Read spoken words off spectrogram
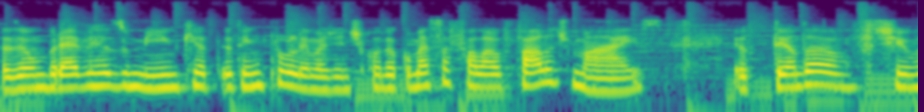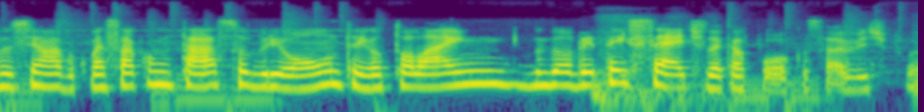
Fazer um breve resuminho, que eu tenho um problema, gente, quando eu começo a falar, eu falo demais, eu tendo a, tipo assim, ah, vou começar a contar sobre ontem, eu tô lá em 97 daqui a pouco, sabe, tipo...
